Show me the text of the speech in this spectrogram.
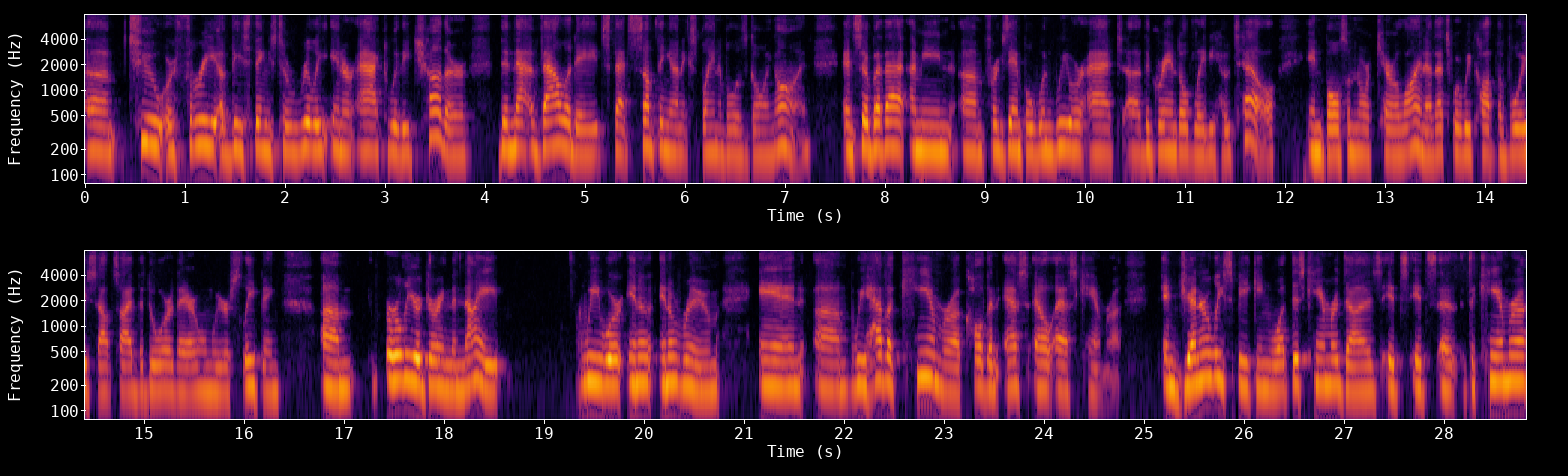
um, two or three of these things to really interact with each other, then that validates that something unexplainable is going on. And so, by that, I mean, um, for example, when we were at uh, the Grand Old Lady Hotel in Balsam, North Carolina, that's where we caught the voice outside the door there when we were sleeping. Um, earlier during the night, we were in a in a room and um, we have a camera called an SLS camera and generally speaking what this camera does it's it's a, it's a camera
